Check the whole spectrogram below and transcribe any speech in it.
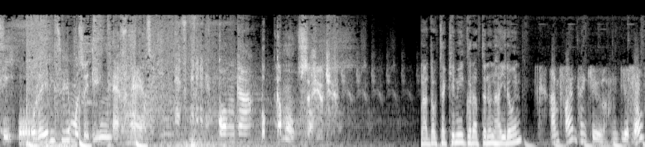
tshedimosetso o reditse motsweding fm konka bokamoso Now, Dr. Kimmie, good afternoon. How are you doing? I'm fine, thank you. And yourself?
